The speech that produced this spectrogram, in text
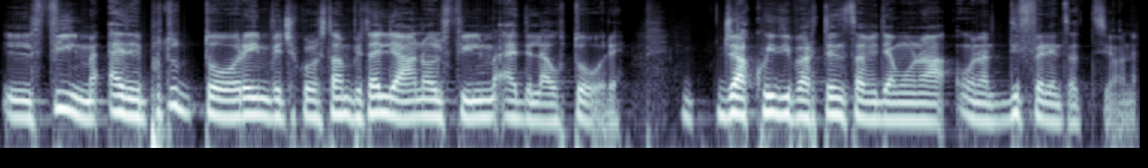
il, film è del produttore, invece con lo stampo italiano il film è dell'autore. Già qui di partenza vediamo una, una differenziazione.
